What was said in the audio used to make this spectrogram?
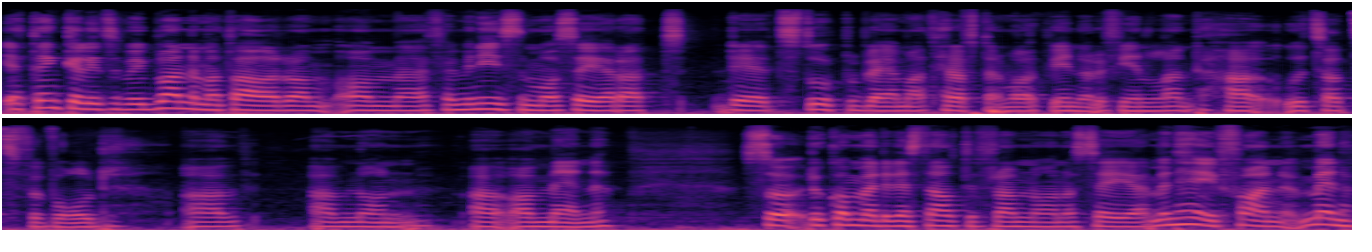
jag tänker lite som ibland när man talar om, om feminism och säger att det är ett stort problem att hälften av alla kvinnor i Finland har utsatts för våld av, av, någon, av, av män. Så då kommer det nästan alltid fram någon och säger men hej fan, män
